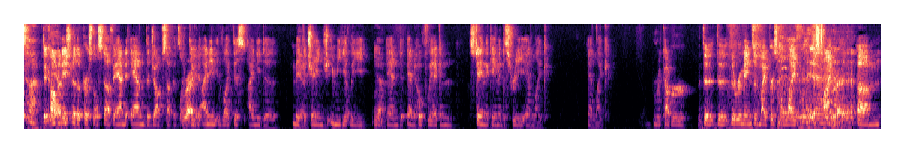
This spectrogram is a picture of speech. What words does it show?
the, the Yeah. combination of the personal stuff and and the job stuff. It's like, Right. dude, I need like this. I need to make Yeah. a change immediately, Yeah. and and hopefully I can stay in the game industry and like and like recover the the, the remains of my personal life at this time Right. um,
